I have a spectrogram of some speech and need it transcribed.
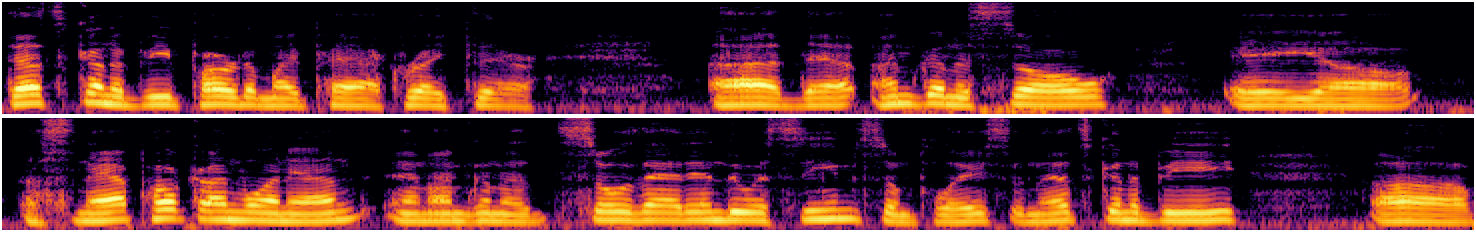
that's going to be part of my pack right there uh, that I'm going to sew a, uh, a snap hook on one end and I'm going to sew that into a seam someplace and that's going to be uh,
